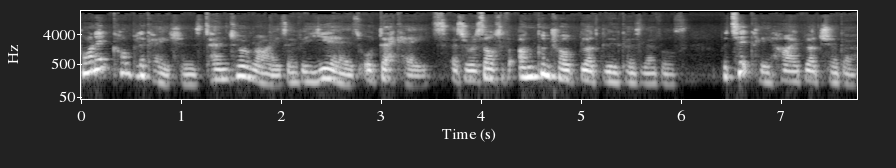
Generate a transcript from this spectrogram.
Chronic complications tend to arise over years or decades as a result of uncontrolled blood glucose levels, particularly high blood sugar.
